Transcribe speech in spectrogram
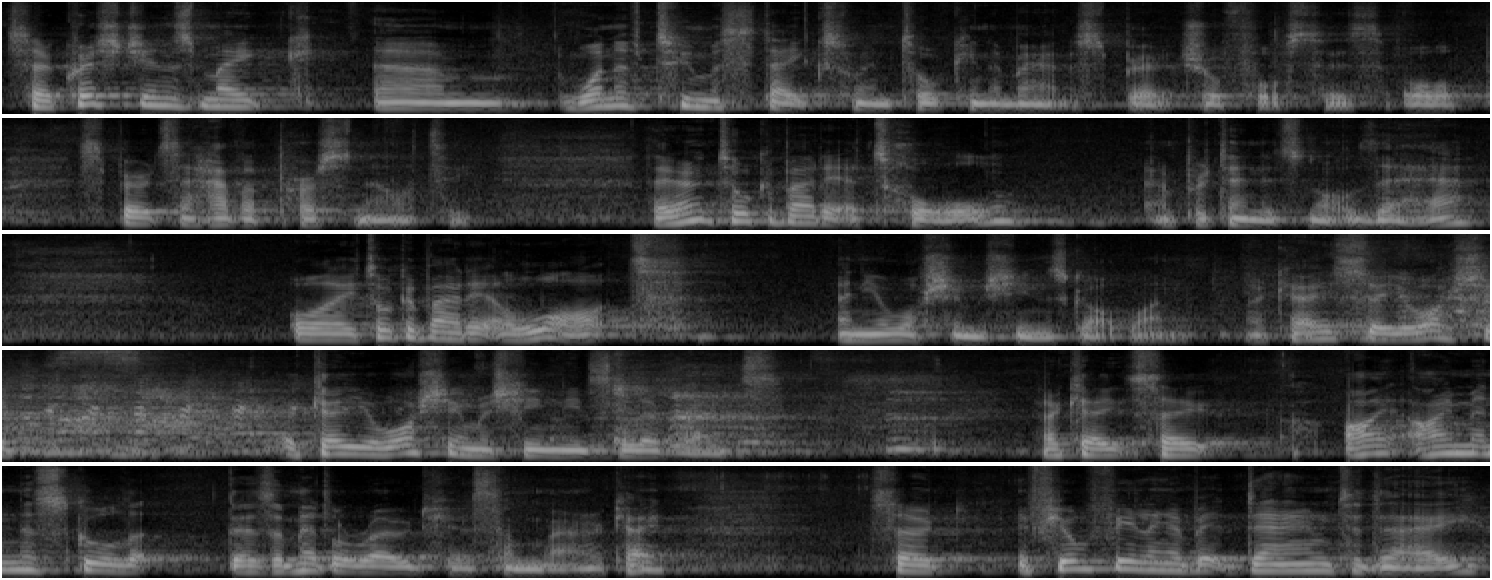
So, Christians make um, one of two mistakes when talking about spiritual forces or spirits that have a personality. They don't talk about it at all and pretend it's not there or they talk about it a lot, and your washing machine's got one. Okay, so your washing, okay, your washing machine needs deliverance. Okay, so I, I'm in the school that there's a middle road here somewhere. Okay, so if you're feeling a bit down today,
